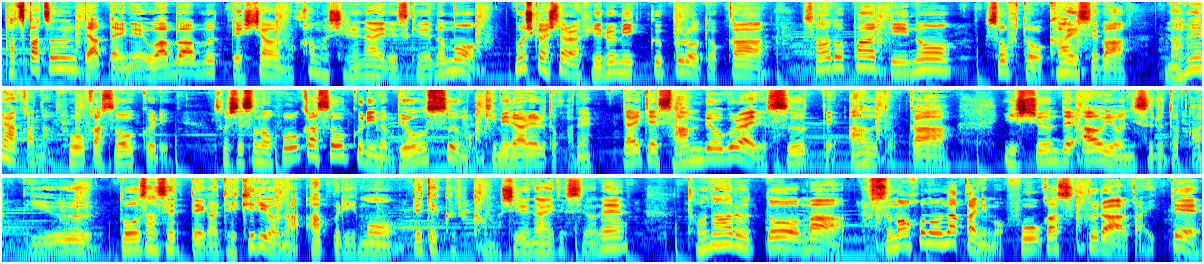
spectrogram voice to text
パツパツンってあったりね、ワブワブってしちゃうのかもしれないですけれども、もしかしたら FiLMiC Pro とかサードパーティーのソフトを介せば滑らかなフォーカス送り、そしてそのフォーカス送りの秒数も決められるとかね、だいたい3秒ぐらいでスーって合うとか、一瞬で合うようにするとかっていう動作設定ができるようなアプリも出てくるかもしれないですよね。となると、まあ、スマホの中にも focus puller がいて、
